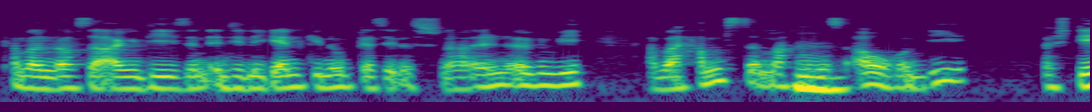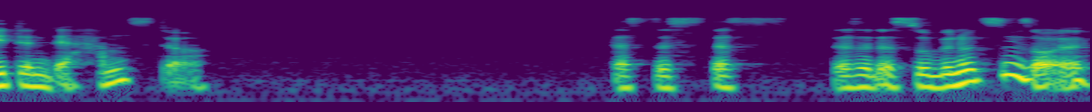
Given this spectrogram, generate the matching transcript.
kann man noch sagen, die sind intelligent genug, dass sie das schnallen irgendwie, aber Hamster machen hm. das auch. Und wie versteht denn der Hamster, dass, das, dass, dass er das so benutzen soll?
